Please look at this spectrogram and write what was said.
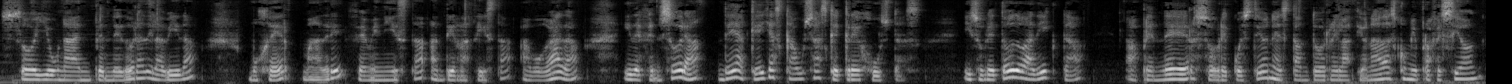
Soy una emprendedora de la vida, mujer, madre, feminista, antirracista, abogada y defensora de aquellas causas que cree justas y sobre todo adicta a aprender sobre cuestiones tanto relacionadas con mi profesión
